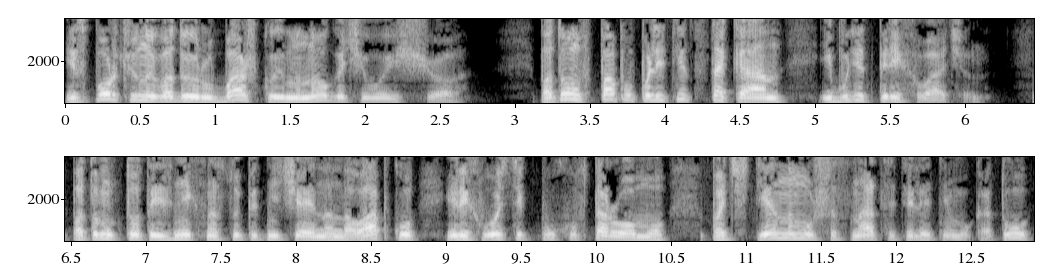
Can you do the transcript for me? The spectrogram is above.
испорченную водой рубашку и много чего еще. Потом в папу полетит стакан и будет перехвачен. Потом кто-то из них наступит нечаянно на лапку или хвостик пуху второму, почтенному шестнадцатилетнему коту,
